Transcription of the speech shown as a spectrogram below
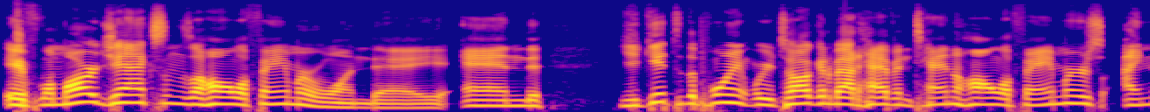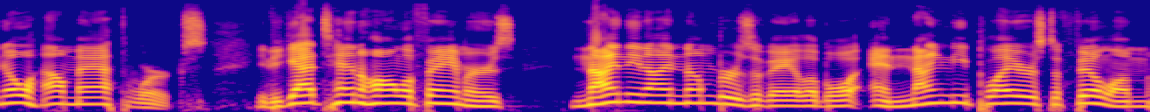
if Lamar Jackson's a Hall of Famer one day and you get to the point where you're talking about having 10 Hall of Famers, I know how math works. If you got 10 Hall of Famers, 99 numbers available, and 90 players to fill them,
